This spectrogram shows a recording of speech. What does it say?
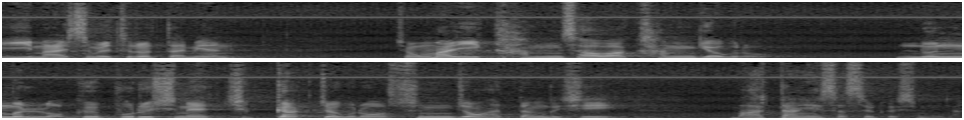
이 말씀을 들었다면 정말 이 감사와 감격으로 눈물로 그 부르심에 즉각적으로 순종했던 것이 마땅했었을 것입니다.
